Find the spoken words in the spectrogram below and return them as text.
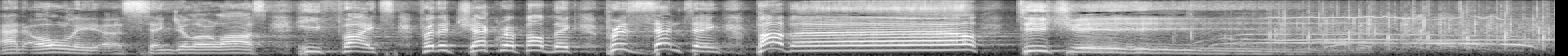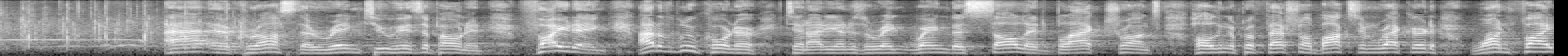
and only a singular loss. He fights for the Czech Republic, presenting Pavel Tichy. And across the ring to his opponent. Fighting out of the blue corner, tonight he enters the ring wearing the solid black trunks, holding a professional boxing record, one fight,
